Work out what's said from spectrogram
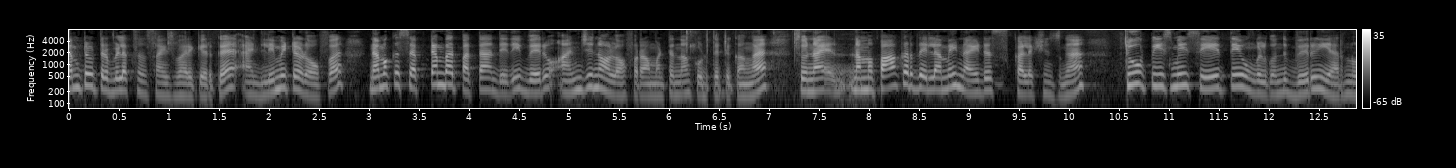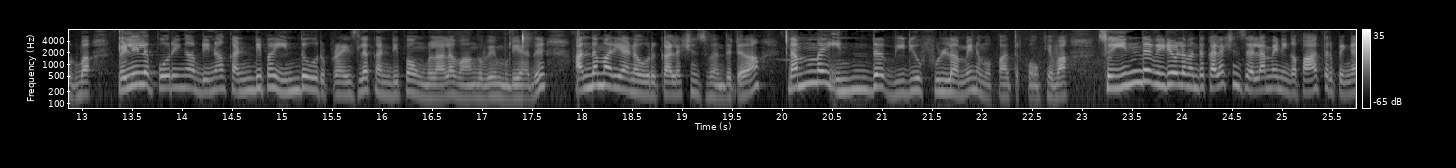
M to triple XL size வரைக்கும் இருக்குது அண்ட் லிமிட்டட் ஆஃபர் நமக்கு செப்டம்பர் பத்தாம் தேதி வெறும் அஞ்சு நாள் ஆஃபராக மட்டும்தான் கொடுத்துட்ருக்காங்க ஸோ நை நம்ம பார்க்குறது எல்லாமே நைடஸ் கலெக்ஷன்ஸுங்க டூ பீஸுமே சேர்த்தே உங்களுக்கு வந்து வெறும் இரநூறுபா. வெளியில் போகிறீங்க அப்படின்னா கண்டிப்பாக இந்த ஒரு ப்ரைஸில் கண்டிப்பாக உங்களால் வாங்கவே முடியாது. அந்த மாதிரியான ஒரு கலெக்ஷன்ஸ் வந்துட்டு தான் நம்ம இந்த வீடியோ ஃபுல்லாமே நம்ம பார்த்துருக்கோம் ஓகேவா ஸோ இந்த வீடியோவில் வந்த கலெக்ஷன்ஸ் எல்லாமே நீங்கள் பார்த்துருப்பீங்க.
